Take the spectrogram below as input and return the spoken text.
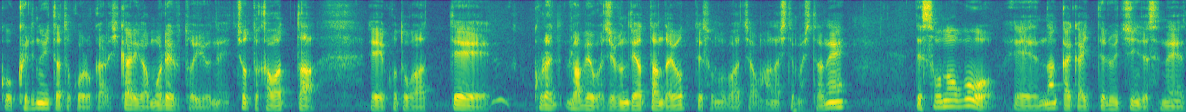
こうくり抜いたところから光が漏れるというねちょっと変わったことがあってこれラベオが自分でやったんだよってそのおばあちゃんは話してましたね。でその後、えー、何回か行ってるうちにですね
